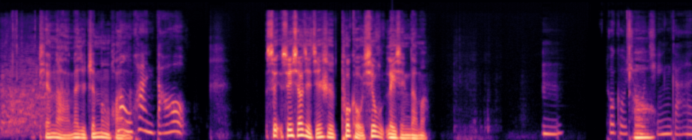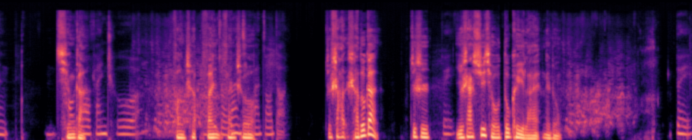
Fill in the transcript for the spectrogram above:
天哪，那就真梦幻了。梦幻岛。所以，所以小姐姐是脱口秀类型的吗？嗯，脱口秀、情感、情感、翻车、翻车、翻翻车，乱七八糟的，就啥啥都干，就是有啥需求都可以来那种。对。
